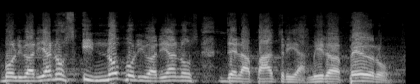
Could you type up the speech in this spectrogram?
bolivarianos y no bolivarianos de la patria. Mira, Pedro,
